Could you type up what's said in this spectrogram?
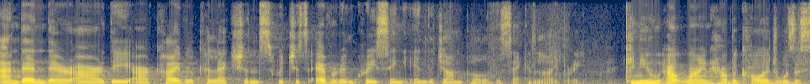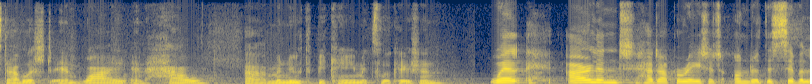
and then there are the archival collections, which is ever increasing in the John Paul II Library. Can you outline how the college was established and why and how uh, Maynooth became its location? Well, Ireland had operated under the civil,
